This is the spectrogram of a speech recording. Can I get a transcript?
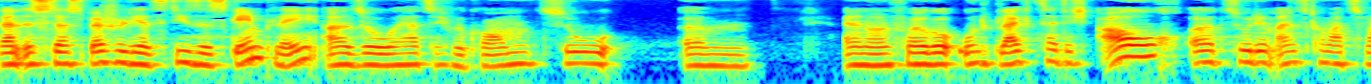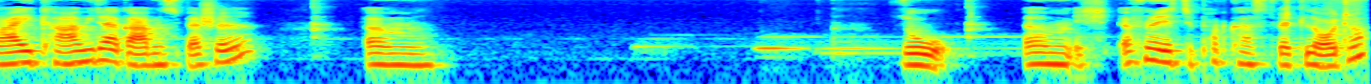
Dann ist das Special jetzt dieses Gameplay, also herzlich willkommen zu ähm, einer neuen Folge und gleichzeitig auch äh, zu dem 1,2k Wiedergaben-Special. Ähm, so, ähm, ich öffne jetzt die Podcast-Welt, Leute.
